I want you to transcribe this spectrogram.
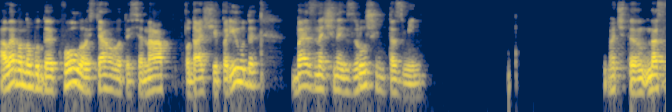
але воно буде кволо розтягуватися на подальші періоди без значних зрушень та змін. Бачите, у нас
